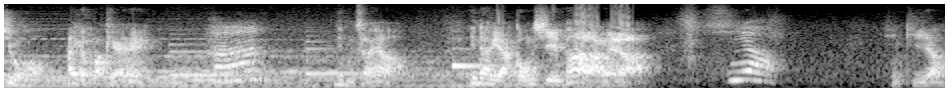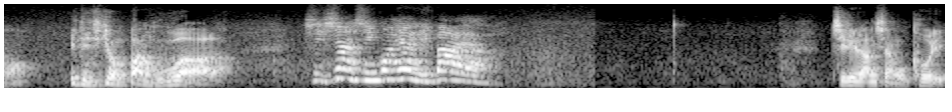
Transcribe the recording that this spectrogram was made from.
手吼爱甲北起来呢，哈？你唔知影？你那爷公司会拍人的啦，是哦，林基啊吼，一定是叫人放虎啊啦。是啥情况遐礼拜啊？一个人上有可能，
